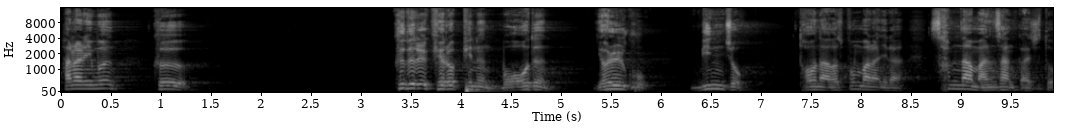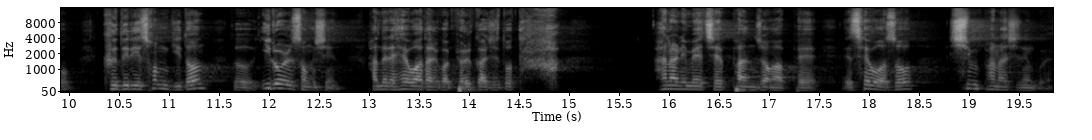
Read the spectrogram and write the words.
하나님은 그 그들을 괴롭히는 모든 열국, 민족 더 나아가서 뿐만 아니라 삼나 만상까지도 그들이 섬기던 그 1월 성신 하늘의 해와 달과 별까지도 다 하나님의 재판정 앞에 세워서 심판하시는 거예요.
